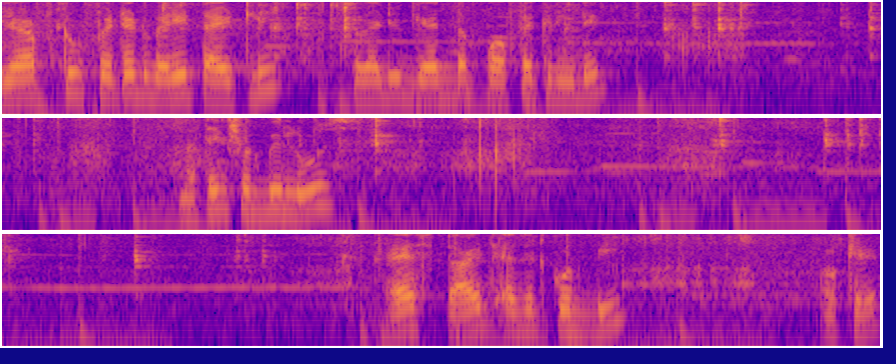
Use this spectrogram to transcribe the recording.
You have to fit it very tightly so that you get the perfect reading. Nothing should be loose. As tight as it could be. Okay.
